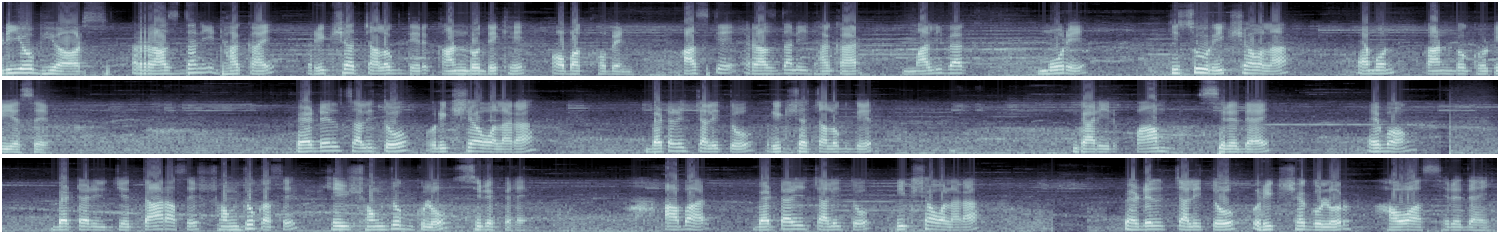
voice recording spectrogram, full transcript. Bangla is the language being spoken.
প্রিয় ভিউয়ার্স, রাজধানী ঢাকায় রিকশা চালকদের কাণ্ড দেখে অবাক হবেন। আজকে রাজধানী ঢাকার মালিবাগ মোড়ে কিছু রিকশাওয়ালা এমন কাণ্ড ঘটিয়েছে। প্যাডেল চালিত রিকশাওয়ালারা ব্যাটারি চালিত রিকশা চালকদের গাড়ির পাম্প ছেড়ে দেয় এবং ব্যাটারির যে তার আছে, সংযোগ আছে, সেই সংযোগগুলো ছিঁড়ে ফেলে। আবার ব্যাটারি চালিত রিক্সাওয়ালারা প্যাডেল চালিত রিক্সাগুলোর হাওয়া ছেড়ে দেয়।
